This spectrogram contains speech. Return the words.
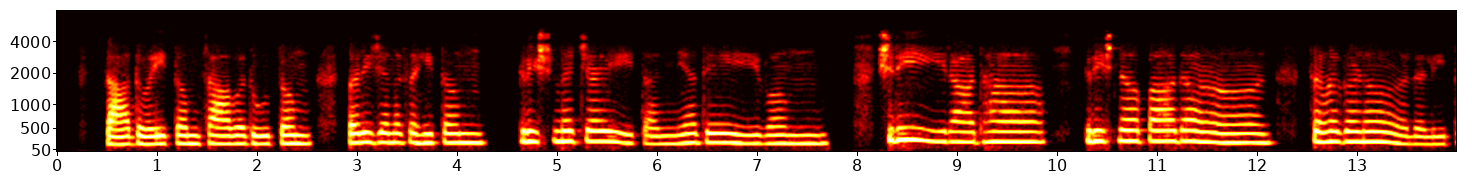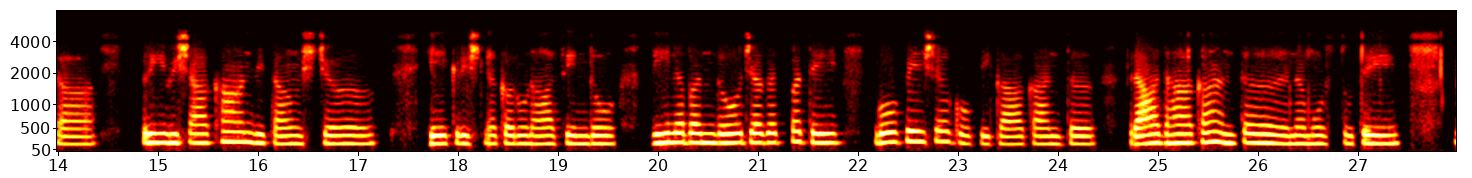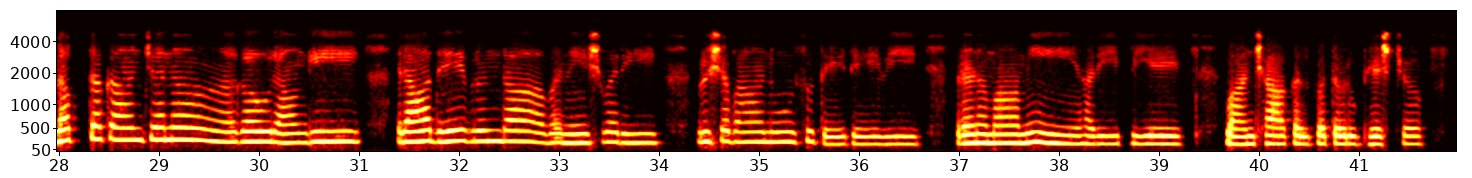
साद्वैतं सावधूतं परिजनसहितं कृष्णचैतन्यदेवम्। श्रीराधा कृष्णपादान् सहगणललिता श्रीविशाखान्वितांश्च। हे कृष्णकरुणा सिन्धो, दीनबन्धो जगत्पते, गोपेश गोपिकान्त राधाकान्त, नमोऽस्तु ते। दप्तकाञ्चन, गौराङ्गी, राधे वृन्दावनेश्वरी वृषभानुसुते देवी, प्रणमामि हरिप्रिये। वाञ्छाकल्पतरुभ्यश्च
